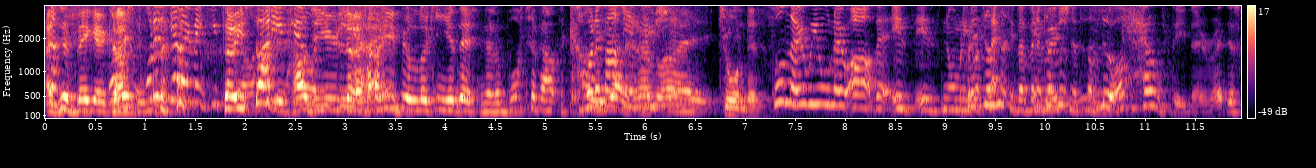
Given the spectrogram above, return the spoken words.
It's a big What, question. is, what does yellow make you So feel? he started. How How do do you, you look? How do you feel looking at this? And then what about the color? What about the yellow? And I'm emotions? like- Jaundice. Well, no, we all know art that is, is normally But it reflective doesn't- of an it emotion of doesn't some look sort. healthy though, right? This,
